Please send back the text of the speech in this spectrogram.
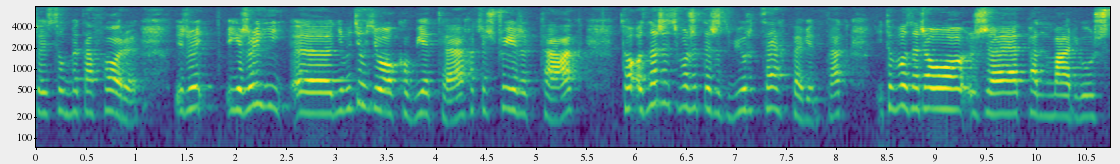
to, jest są metafory. Jeżeli, jeżeli e, nie będzie chodziło o kobietę, chociaż czuję, że tak, to oznaczać może też zbiór cech pewien, tak? I to by oznaczało, że pan Mariusz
